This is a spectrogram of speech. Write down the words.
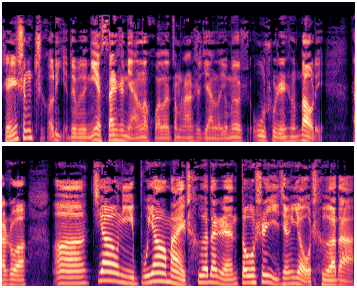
人生哲理，对不对？你也三十年了，活了这么长时间了，有没有悟出人生道理？他说：“嗯，叫你不要买车的人都是已经有车的；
